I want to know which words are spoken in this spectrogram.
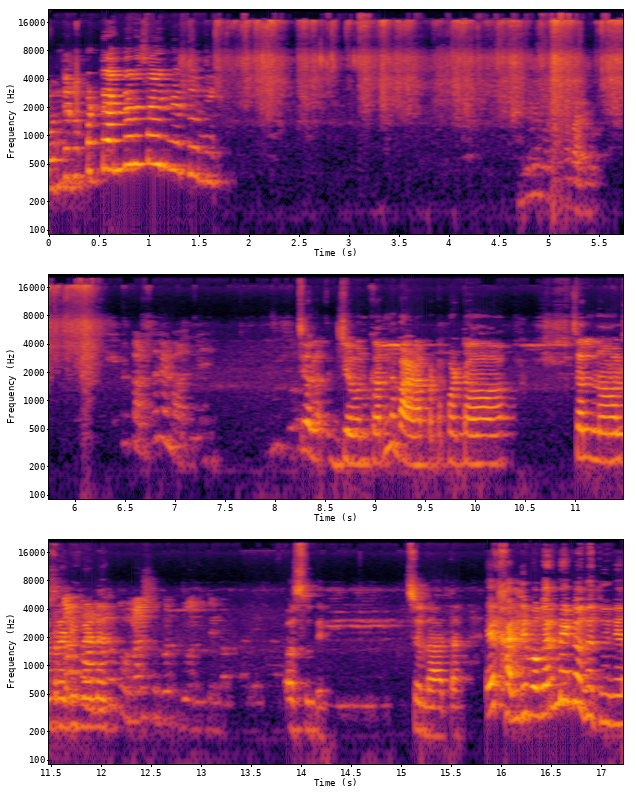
कोणते दुपट्टे आणणारे साईड घेतो मी करतो ना बाद नाही. चल जेवण कर ना बाळा पटपट चल ना ऑलरेडी वेळ. असू दे चला आता ए खाल्ली वगैरे नाही का ग तू हे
